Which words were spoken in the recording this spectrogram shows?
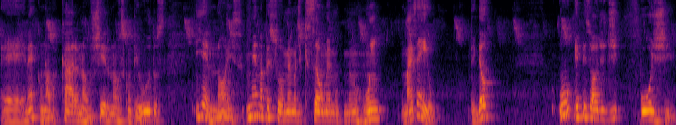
É, né? Com nova cara, novo cheiro, novos conteúdos. E é nós. Mesma pessoa, mesma dicção, mesmo, mesmo ruim, mas é eu. Entendeu? O episódio de hoje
